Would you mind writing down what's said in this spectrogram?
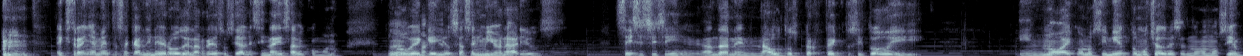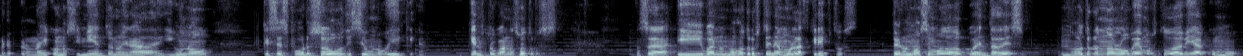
extrañamente sacan dinero de las redes sociales y nadie sabe cómo, ¿no? Uno ve que ellos se hacen millonarios. Sí, sí, sí, sí, andan en autos perfectos y todo y, y no hay conocimiento muchas veces, no, no siempre, pero no hay conocimiento, no hay nada y uno que se esforzó dice uno, oye, ¿qué, qué nos tocó a nosotros? O sea, y bueno, nosotros tenemos las criptos, pero no nos hemos dado cuenta de eso. Nosotros no lo vemos todavía como,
